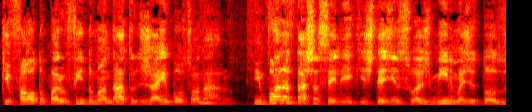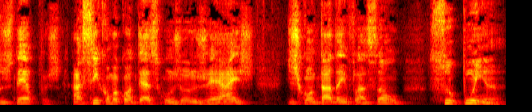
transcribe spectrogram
que faltam para o fim do mandato de Jair Bolsonaro. Embora a taxa Selic esteja em suas mínimas de todos os tempos, assim como acontece com juros reais, descontada a inflação, supunha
